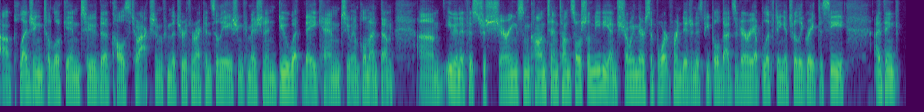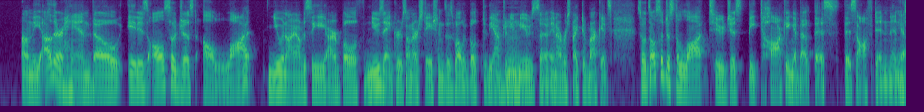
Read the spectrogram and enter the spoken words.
uh, pledging to look into the calls to action from the Truth and Reconciliation Commission and do what they can to implement them. Um, even if it's just sharing some content on social media and showing their support for Indigenous people, that's very uplifting. It's really great to see. I think on the other hand, though, it is also just a lot you and I obviously are both news anchors on our stations as well. We both do the afternoon mm-hmm. news uh, in our respective markets. So it's also just a lot to just be talking about this this often and yep.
